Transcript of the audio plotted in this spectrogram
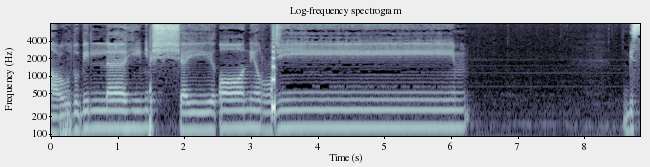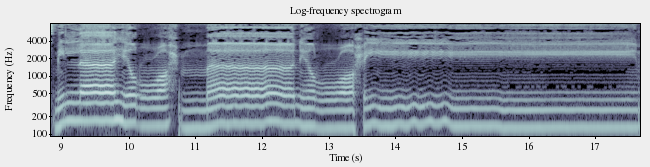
اعوذ باللہ من الشیطان الرجیم۔ بسم اللہ الرحمن الرحیم۔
